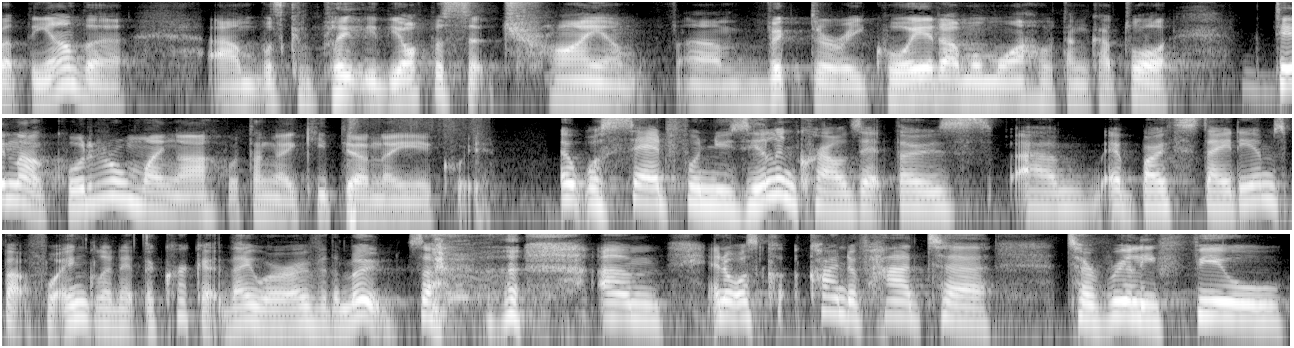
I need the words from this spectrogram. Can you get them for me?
But the other um, was completely the opposite triumph, um, victory, ko era mo mo ahotanga katoa. Tēnā, kōrero mai ngā ahotanga i kitea nei e koe? It was sad for New Zealand crowds at those um, at both stadiums, but for England at the cricket, they were over the moon. So, um, and it was kind of hard to to really feel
